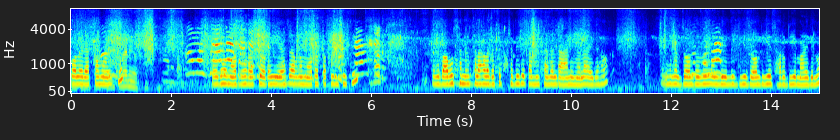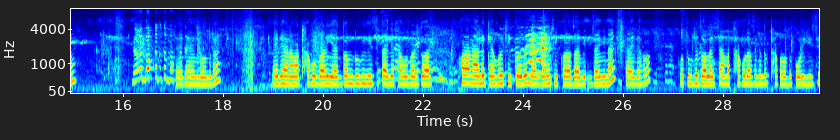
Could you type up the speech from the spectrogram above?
কলের এক কম রয়েছে ওই পাশে ওটাই আছে আমরা মোটরটা খুলেছি এই বাবু স্যান্ডেল খেলা খেলা দেখছে ফাটে দিয়েছে তেমন স্যান্ডেলটা আনি মেলা, এই দেখো। এখানে জল দিলুম উল্লি দিয়ে জল দিয়ে ঝাড়ু দিয়ে মারি দিলুম তাই দেখেন বন্ধুরা, এই দেখেন আমার ঠাকুর বাড়ি একদম ডুবে গেছে, তাইলে ঠাকুর বাড়ি তো আর খরা না হলে কেমন করে ঠিক করবেন? একদমই ঠিক করা যাবি যাইবি না, তাই দেখো। কতগুলো জল আছে? আমার ঠাকুর আছে কিন্তু ঠাকুর ওদের পড়ে গেছে,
